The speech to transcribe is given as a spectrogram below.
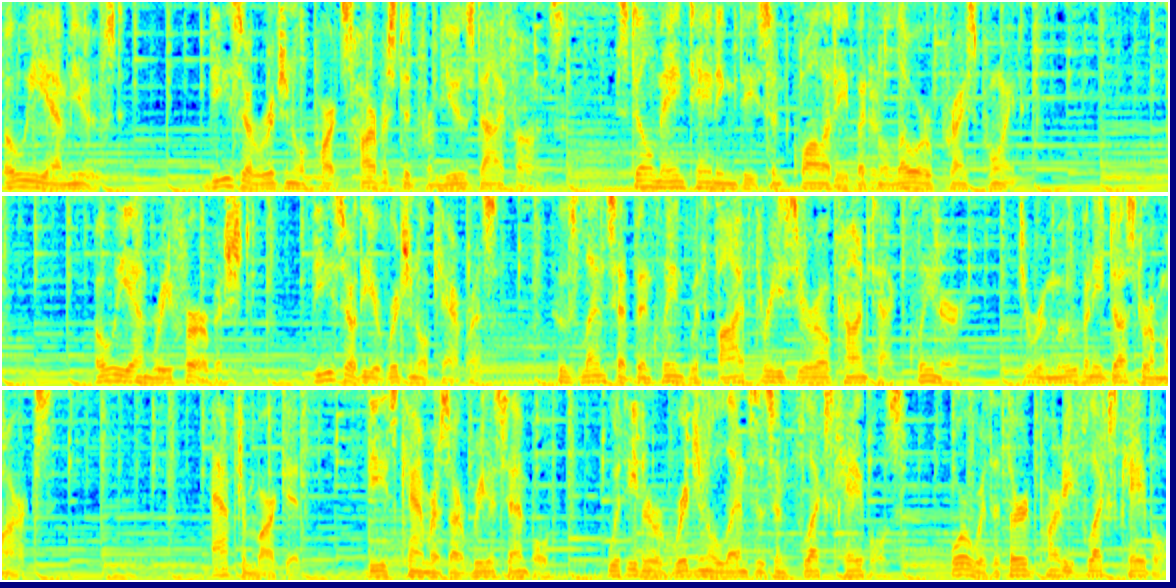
OEM used. These are original parts harvested from used iPhones, still maintaining decent quality but at a lower price point. OEM refurbished. These are the original cameras, whose lens have been cleaned with 530 contact cleaner, to remove any dust or marks. Aftermarket. These cameras are reassembled, with either original lenses and flex cables, or with a third-party flex cable.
